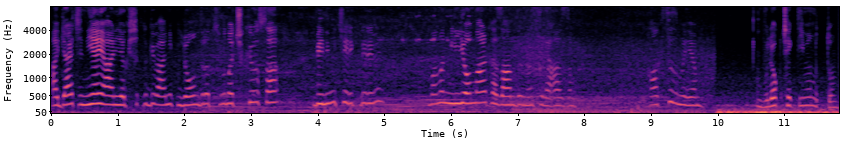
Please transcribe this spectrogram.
ha gerçi niye yani yakışıklı güvenlik Londra turuna çıkıyorsa benim içeriklerimin bana milyonlar kazandırması lazım. Haksız mıyım? Vlog çektiğimi unuttum.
